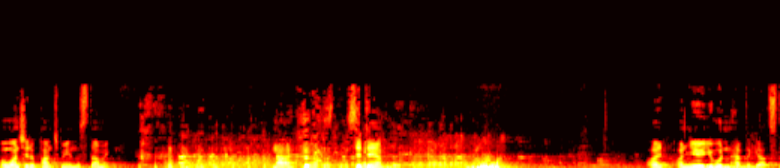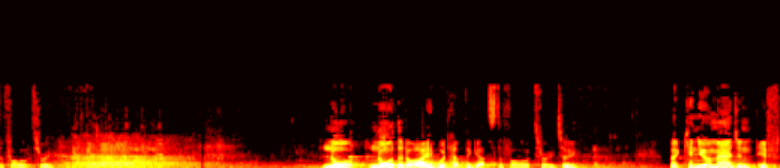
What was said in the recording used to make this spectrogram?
I want you to punch me in the stomach. no, no. Sit down. I, I knew you wouldn't have the guts to follow it through. Nor, nor that I would have the guts to follow it through too. But can you imagine if,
